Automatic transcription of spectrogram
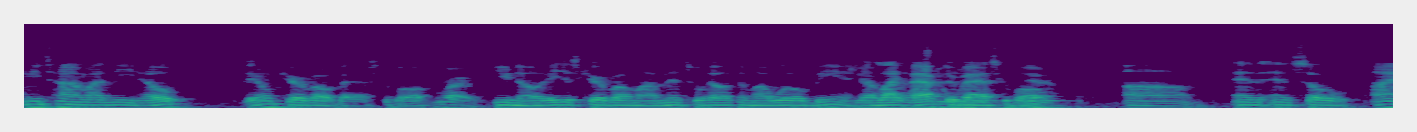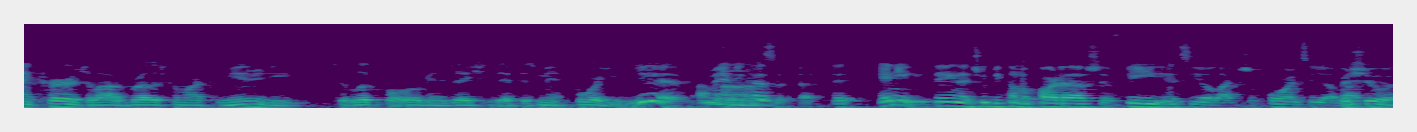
anytime I need help, they don't care about basketball. Right. You know, they just care about my mental health and my well being Yeah, and life I want you after basketball. Yeah. Um, and and so I encourage a lot of brothers from our community to look for organizations if it's meant for you. Yeah, I mean, Um, because uh, uh, anything that you become a part of should feed into your life, should pour into your For life. sure.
